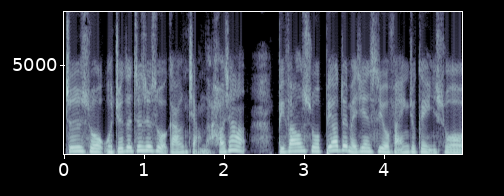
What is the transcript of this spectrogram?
就是说，我觉得这就是我刚刚讲的，好像比方说，不要对每件事有反应，就跟你说，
